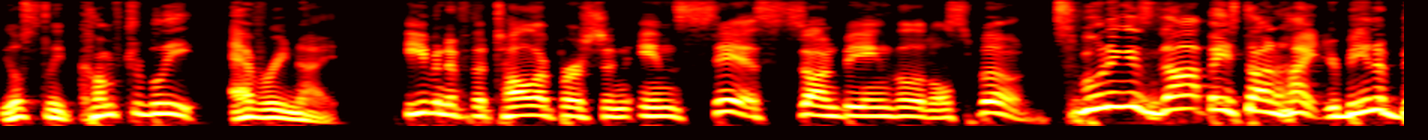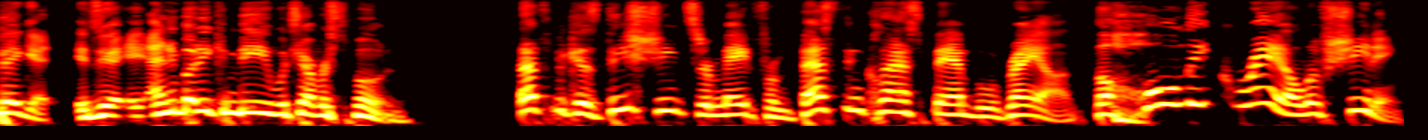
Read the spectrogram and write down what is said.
you'll sleep comfortably every night. Even if the taller person insists on being the little spoon. Spooning is not based on height. You're being a bigot. Anybody can be whichever spoon. That's because these sheets are made from best in class bamboo rayon, the holy grail of sheeting.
